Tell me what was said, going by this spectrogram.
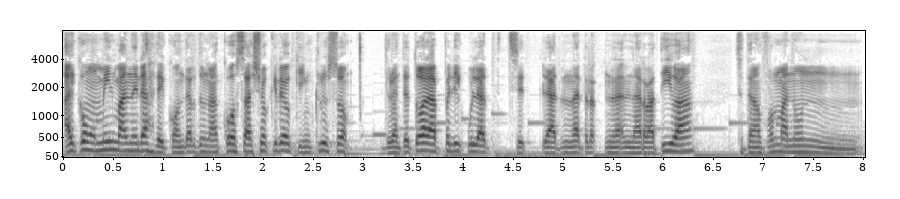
hay como mil maneras de contarte una cosa. Yo creo que incluso durante toda la película se- la, la narrativa se transforma en un,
